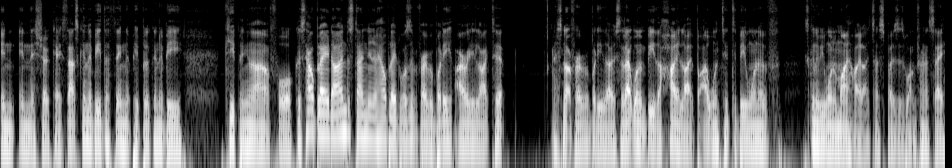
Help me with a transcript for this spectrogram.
in in this showcase. That's going to be the thing that people are going to be keeping an eye out for. Because Hellblade, I understand, you know, Hellblade wasn't for everybody. I really liked it. It's not for everybody though, so that won't be the highlight. But I want it to be one of. It's going to be one of my highlights, I suppose, is what I'm trying to say.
